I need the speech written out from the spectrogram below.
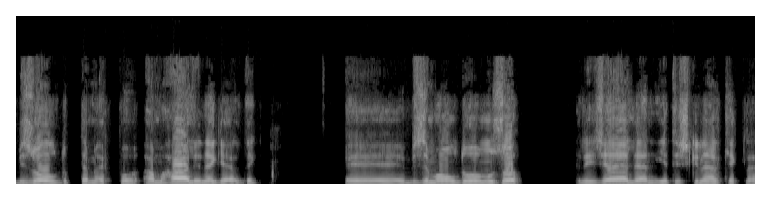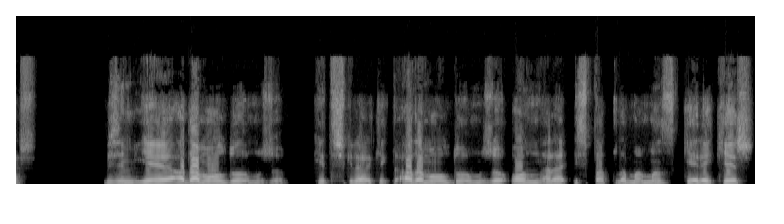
biz olduk demek bu ama haline geldik. Ee, bizim olduğumuzu ricalen yetişkin erkekler bizim ye, adam olduğumuzu yetişkin erkekler adam olduğumuzu onlara ispatlamamız gerekir.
